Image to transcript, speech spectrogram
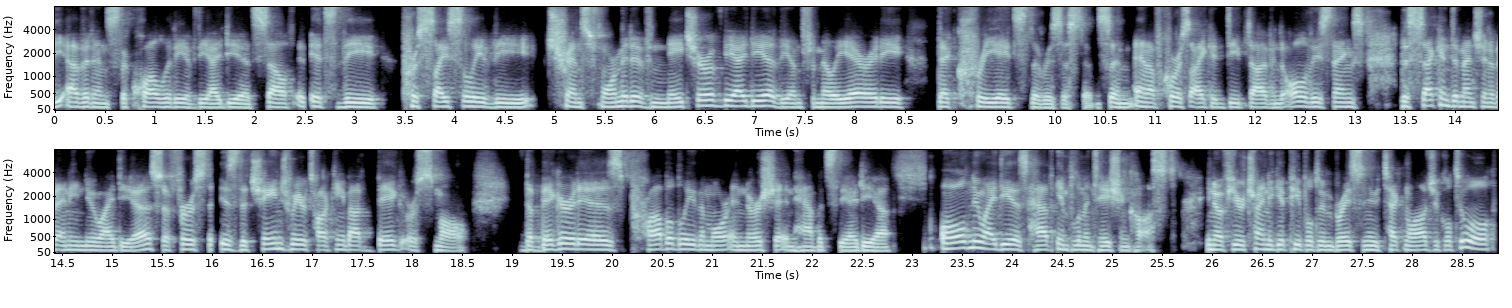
the evidence the quality of the idea itself it's the precisely the transformative nature of the idea the unfamiliarity that creates the resistance. And, and of course, I could deep dive into all of these things. The second dimension of any new idea. So, first, is the change we are talking about big or small? The bigger it is, probably the more inertia inhabits the idea. All new ideas have implementation costs. You know, if you're trying to get people to embrace a new technological tool,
